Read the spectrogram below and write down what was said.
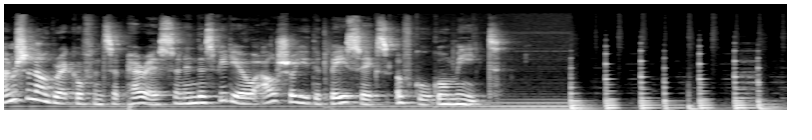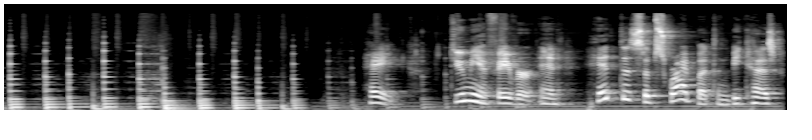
I'm Chanel Greco from saperis, and in this video, I'll show you the basics of Google Meet. Hey, do me a favor and hit the subscribe button because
